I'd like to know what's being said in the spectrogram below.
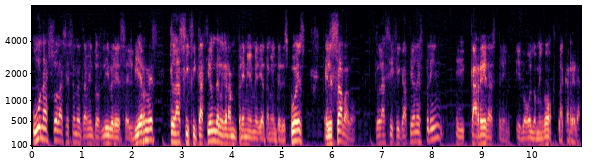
una sola sesión de entrenamientos libres el viernes, clasificación del Gran Premio inmediatamente después, el sábado clasificación sprint y carrera sprint y luego el domingo la carrera.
